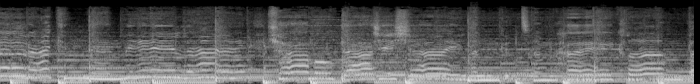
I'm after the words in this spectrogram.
น่ารักขนาดนี้เลยแค่มองตาเฉยๆมันก็ทำให้เคลิ้มไป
